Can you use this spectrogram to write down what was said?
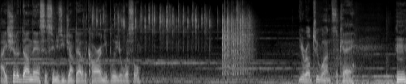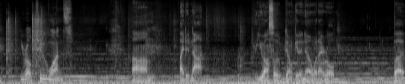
I should have done this as soon as you jumped out of the car and you blew your whistle. You rolled two ones. Okay, Hmm? You rolled two ones. um, I did not. You also don't get to know what I rolled. But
